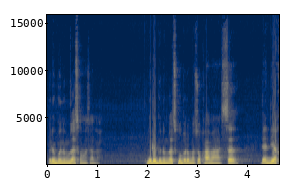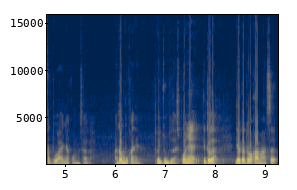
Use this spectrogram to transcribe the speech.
2016 kalau nggak salah. 2016 gue baru masuk Kamase dan dia ketuanya kalau nggak salah atau bukan ya? 17 pokoknya gitulah. Dia ketua kamase.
